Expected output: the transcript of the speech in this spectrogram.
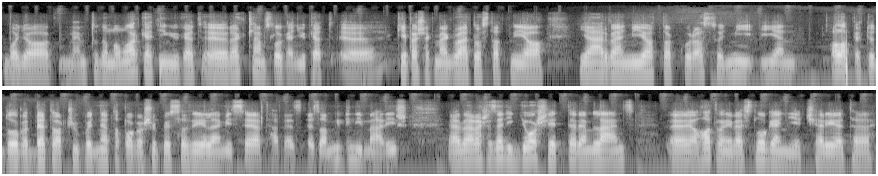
vagy a, nem tudom, a marketingüket, reklámszlogenjüket képesek megváltoztatni a járvány miatt, akkor az, hogy mi ilyen alapvető dolgot betartsunk, hogy ne tapogassuk össze az élelmiszert, hát ez, ez a minimális elvárás. Az egyik gyors étterem lánc a 60 éves szlogenjét cserélte,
